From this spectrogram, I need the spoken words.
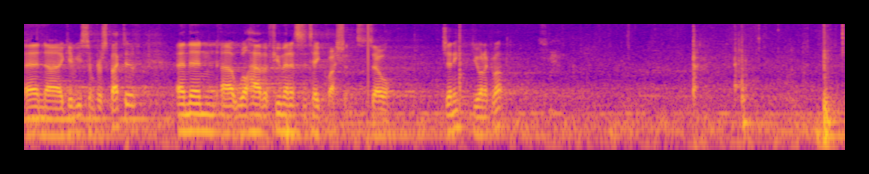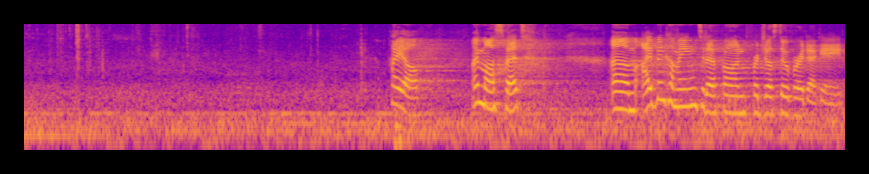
and uh, give you some perspective and then uh, we'll have a few minutes to take questions. So, Jenny, do you want to come up? Hi, y'all. I'm MOSFET. Um, I've been coming to DEF CON for just over a decade,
